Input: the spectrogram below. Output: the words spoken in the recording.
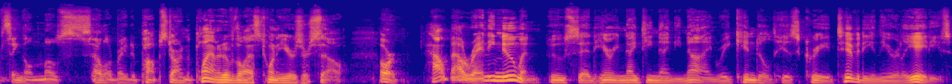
single most celebrated pop star on the planet over the last 20 years or so. Or how about Randy Newman, who said Hearing 1999 rekindled his creativity in the early 80s?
